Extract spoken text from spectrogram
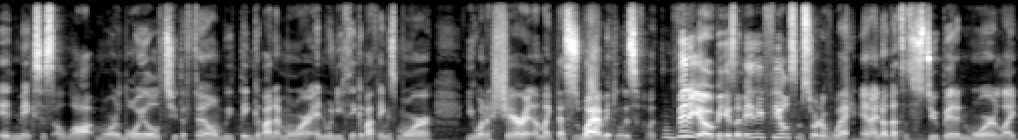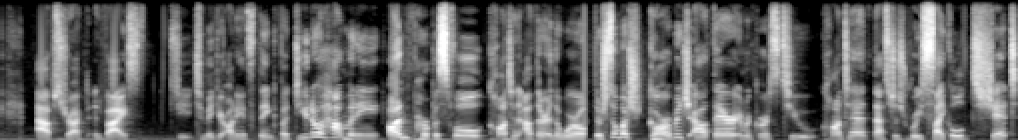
it makes us a lot more loyal to the film. We think about it more. And when you think about things more, you want to share it. And like, this is why I'm making this fucking video because it made me feel some sort of way. And I know that's a stupid and more like abstract advice to make your audience think. But do you know how many unpurposeful content out there in the world? There's so much garbage out there in regards to content that's just recycled shit,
